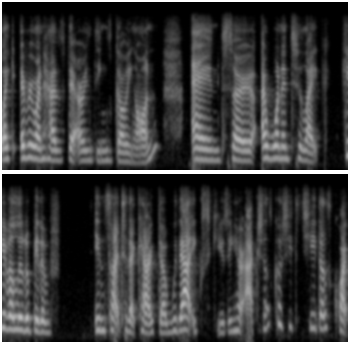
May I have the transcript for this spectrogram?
like everyone has their own things going on, and so I wanted to like give a little bit of insight to that character without excusing her actions because she she does quite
